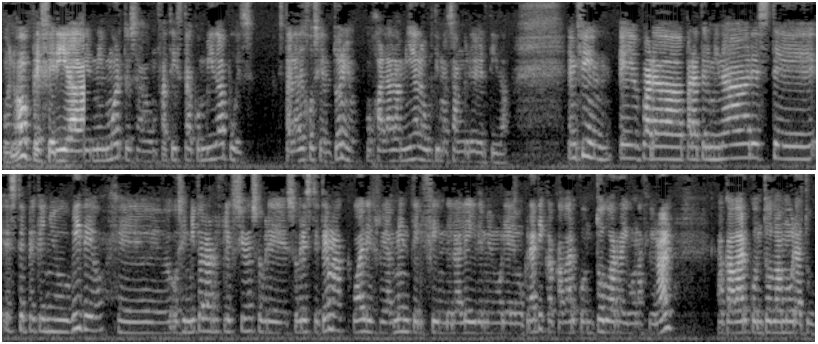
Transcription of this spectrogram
bueno, prefería mil muertos a un fascista con vida, pues está la de José Antonio. Ojalá la mía, la última sangre vertida. En fin, eh, para, para, terminar este, este pequeño vídeo, eh, os invito a la reflexión sobre, sobre este tema, cuál es realmente el fin de la ley de memoria democrática, acabar con todo arraigo nacional, acabar con todo amor a tu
